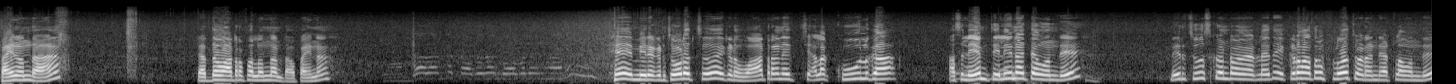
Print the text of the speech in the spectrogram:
పైన ఉందా? పెద్ద వాటర్ ఫాల్ ఉందంట పైన? హే మీరు ఇక్కడ చూడొచ్చు ఇక్కడ వాటర్ అనేది చాలా కూల్గా అసలు ఏం తెలియనట్టే ఉంది. మీరు చూసుకుంటున్నట్లయితే ఇక్కడ మాత్రం ఫ్లో చూడండి ఎట్లా ఉంది.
